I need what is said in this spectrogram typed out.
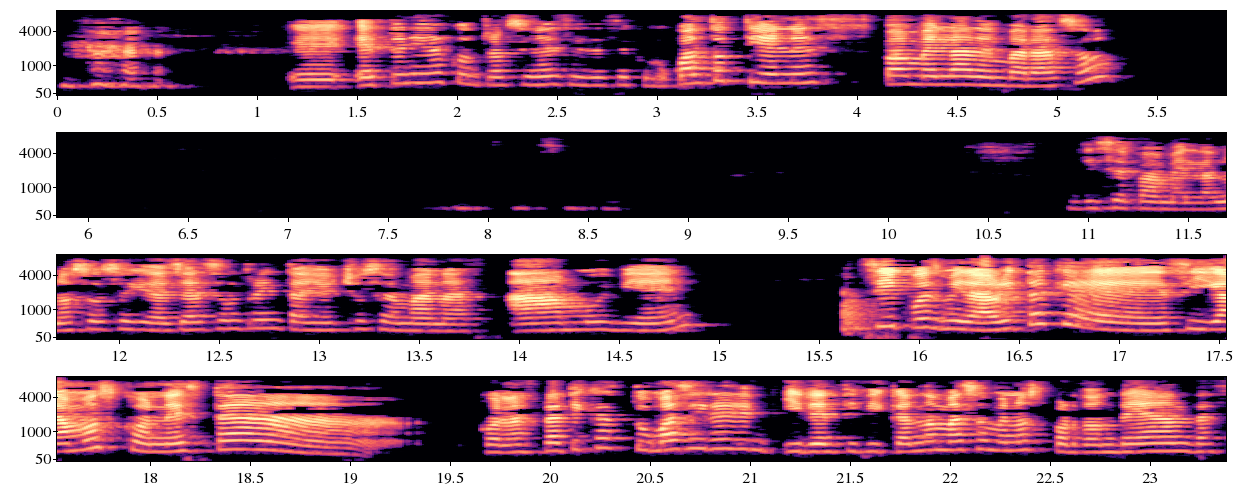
eh he tenido contracciones desde hace como... ¿Cuánto tienes, Pamela, de embarazo? Dice Pamela, no son seguidas, ya son 38 semanas. Ah, muy bien. Sí, pues mira, ahorita que sigamos con esta, con las pláticas, tú vas a ir identificando más o menos por dónde andas.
